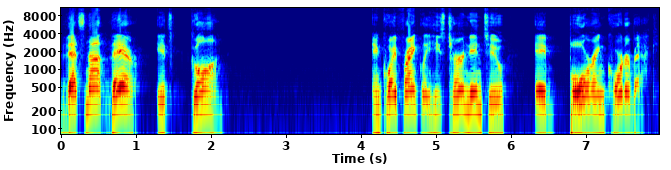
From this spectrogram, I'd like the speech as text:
That's not there. It's gone. And quite frankly, he's turned into a boring quarterback.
